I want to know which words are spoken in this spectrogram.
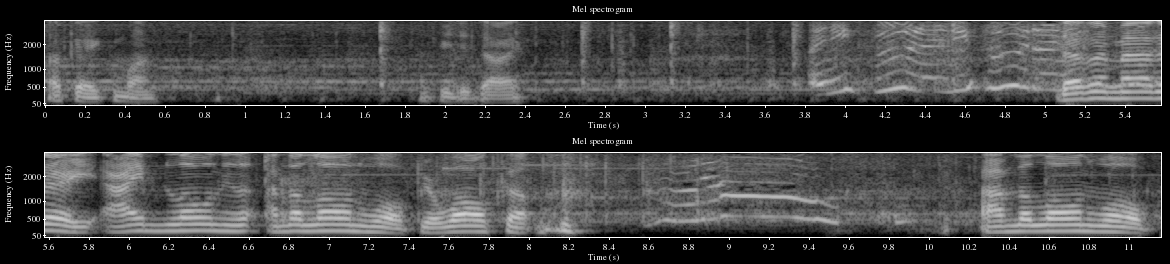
Okay, come on. I'm free to die. I need food. I need food. I Doesn't matter. I'm lonely. I'm the lone wolf. You're welcome. I'm the lone wolf.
